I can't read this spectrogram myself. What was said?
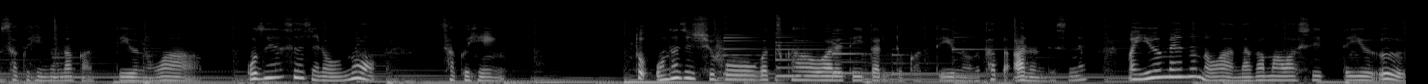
作品の中っていうのは小津安二郎の作品と同じ手法が使われていたりとかっていうのが多々あるんですね。まあ、有名なのは長回しっていう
